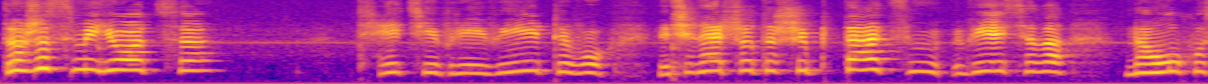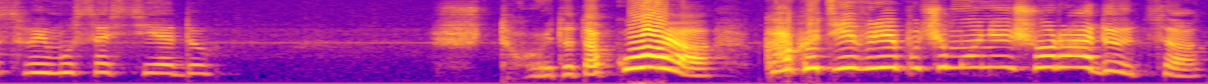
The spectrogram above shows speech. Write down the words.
тоже смеется. Третий еврей видит его, начинает что-то шептать весело на уху своему соседу. Что это такое? Как эти евреи, почему они еще радуются?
